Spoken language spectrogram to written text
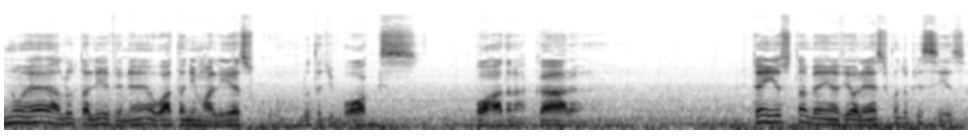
não é a luta livre, né? O ato animalesco, luta de boxe, porrada na cara, Tem isso também, a violência quando precisa.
